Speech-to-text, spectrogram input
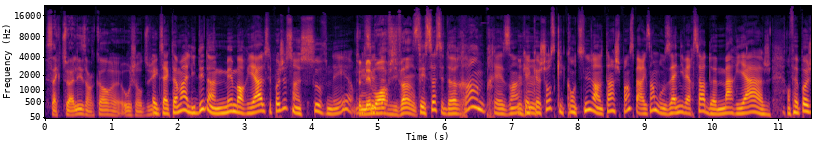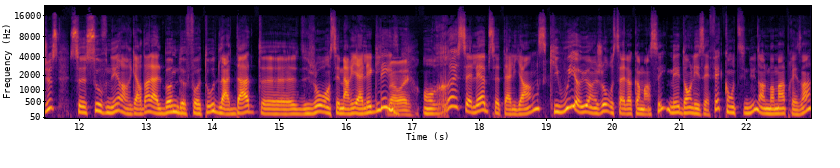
s'actualise encore euh, aujourd'hui. Exactement. L'idée d'un mémorial, c'est pas juste un souvenir. C'est une mémoire de- vivante. C'est ça, c'est de rendre présent Mhm. quelque chose qui continue dans le temps. Je pense par exemple aux anniversaires de mariage. On fait pas juste se souvenir en regardant l'album de photos de la date euh, du jour où on s'est marié à l'église. Ben ouais. On recélèbre cette alliance qui, oui, a eu un jour où ça a commencé, mais dont les effets continuent dans le moment présent.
